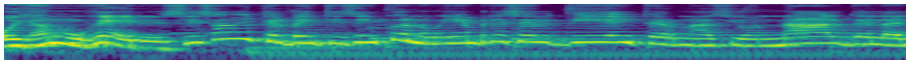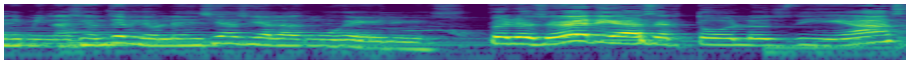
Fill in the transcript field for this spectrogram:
Oigan, mujeres, ¿sí saben que el 25 de noviembre es el Día Internacional de la Eliminación de Violencia hacia las Mujeres? Pero eso debería ser todos los días.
